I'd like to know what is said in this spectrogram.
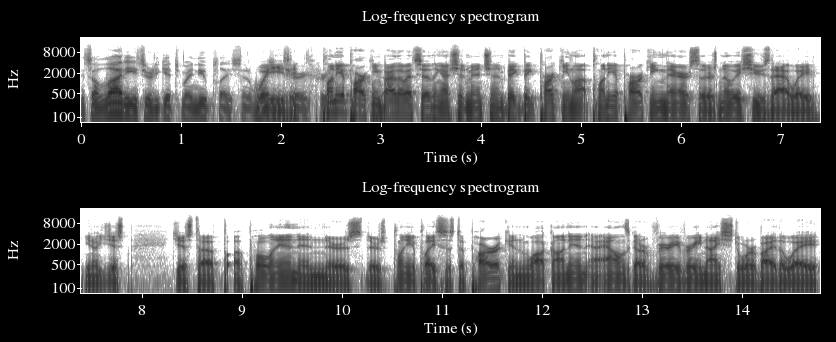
it's a lot easier to get to my new place than it was way in easy. Cherry Creek. Plenty of parking, by the way. That's the other thing I should mention. Big, big parking lot. Plenty of parking there, so there's no issues that way. You know, you just just uh, p- uh, pull in, and there's there's plenty of places to park and walk on in. Uh, Alan's got a very very nice store, by the way.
